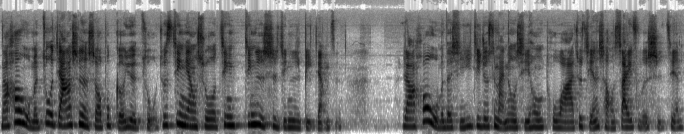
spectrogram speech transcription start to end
然后我们做家事的时候不隔月做，就是尽量说今今日事今日毕这样子。然后我们的洗衣机就是买那种洗烘拖啊，就减少晒衣服的时间。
